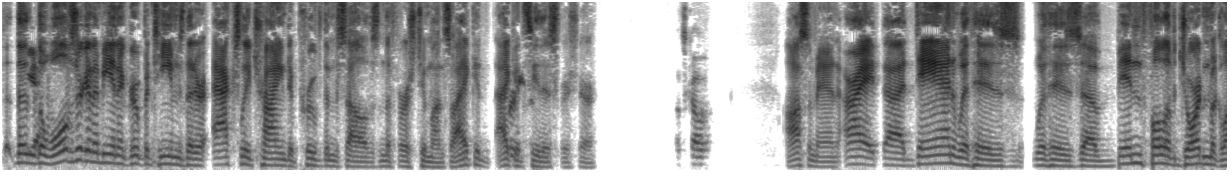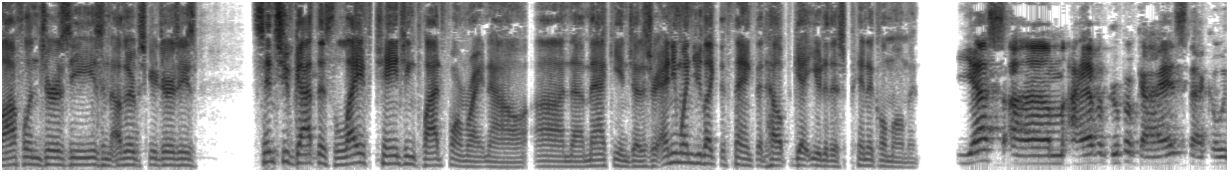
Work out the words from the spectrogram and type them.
The, Yeah. the Wolves are going to be in a group of teams that are actually trying to prove themselves in the first two months. So I could I could see this for sure. Let's go. Awesome, man. All right, uh, Dan with his with his uh, bin full of Jordan McLaughlin jerseys and other obscure jerseys. Since you've got this life changing platform right now on uh, Mackey and Judd, is there anyone you'd like to thank that helped get you to this pinnacle moment? Yes, um, I have a group of guys that go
